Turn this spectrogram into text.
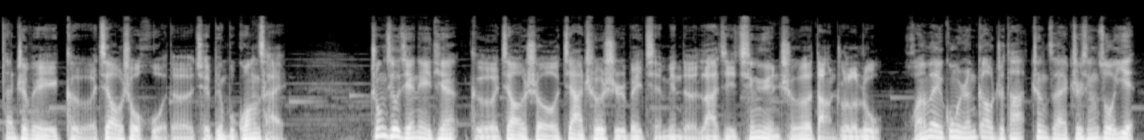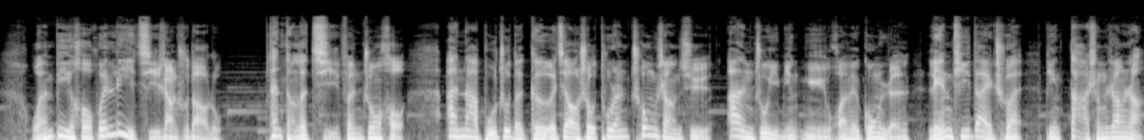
但这位葛教授火的却并不光彩。中秋节那天，葛教授驾车时被前面的垃圾清运车挡住了路，环卫工人告知他正在执行作业，完毕后会立即让出道路。但等了几分钟后，按捺不住的葛教授突然冲上去，按住一名女环卫工人，连踢带踹，并大声嚷嚷：“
